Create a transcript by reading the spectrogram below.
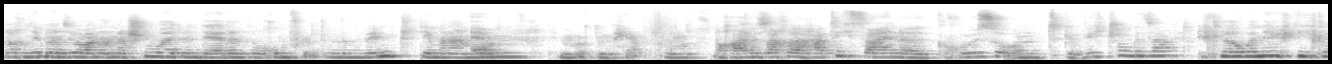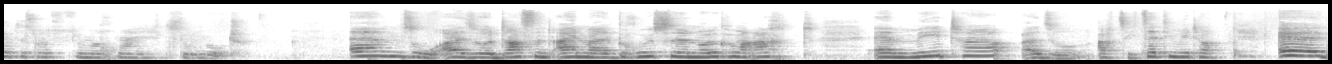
Drache, den man so an einer Schnur hält und der dann so rumfliegt in dem Wind, den man Ähm, aus dem Herbst benutzt. Noch eine Sache, hatte ich seine Größe und Gewicht schon gesagt? Ich glaube nicht, ich glaube, das solltest du nochmal zur Not. Ähm, so, also das sind einmal Größe 0,8 ähm, Meter, also 80 Zentimeter. Äh,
